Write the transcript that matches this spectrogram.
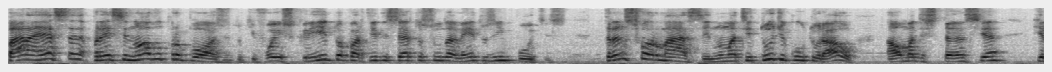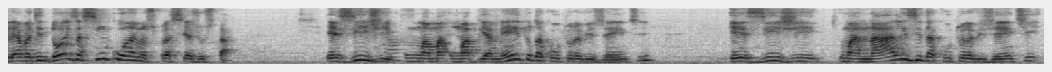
para, essa, para esse novo propósito que foi escrito a partir de certos fundamentos e inputs, transformar-se numa atitude cultural a uma distância que leva de dois a cinco anos para se ajustar. exige uma, um mapeamento da cultura vigente, exige uma análise da cultura vigente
